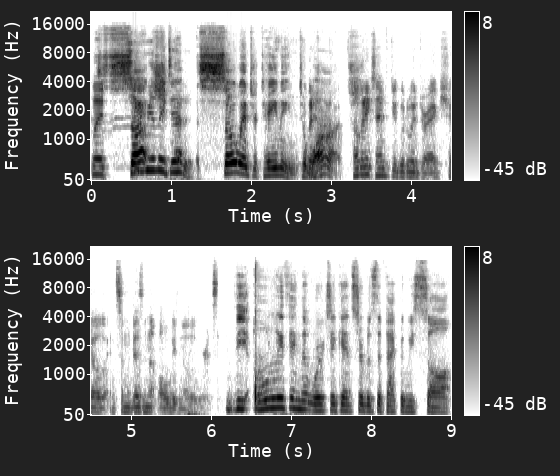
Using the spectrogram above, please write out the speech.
but such really did. so entertaining to but watch. How many times do you go to a drag show and someone doesn't always know the words? The only thing that worked against her was the fact that we saw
